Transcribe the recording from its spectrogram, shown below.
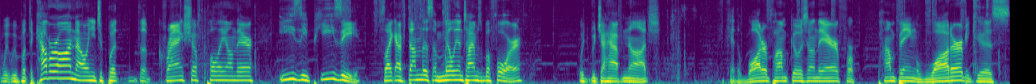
We, we put the cover on. Now we need to put the crankshaft pulley on there. Easy peasy. It's like I've done this a million times before, which, which I have not. Okay, the water pump goes on there for pumping water because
